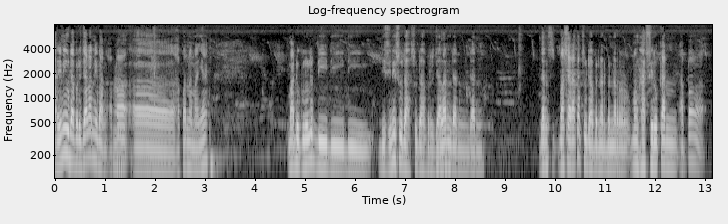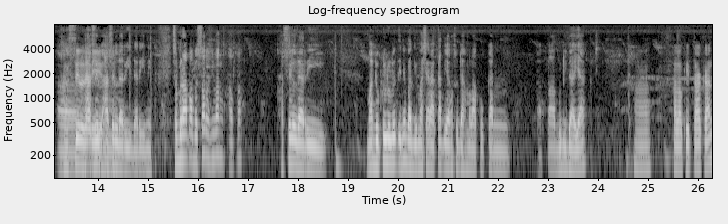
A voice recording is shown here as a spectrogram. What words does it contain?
hari ini udah berjalan nih Bang, apa eh, apa namanya? Madu kelulut di di di di sini sudah sudah berjalan Hmm. dan dan dan masyarakat sudah benar-benar menghasilkan apa eh, Hasil dari- hasil hasil dari dari ini. Seberapa besar sih Bang apa hasil dari madu kelulut ini bagi masyarakat yang sudah melakukan apa budidaya? ah, kalau kita kan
